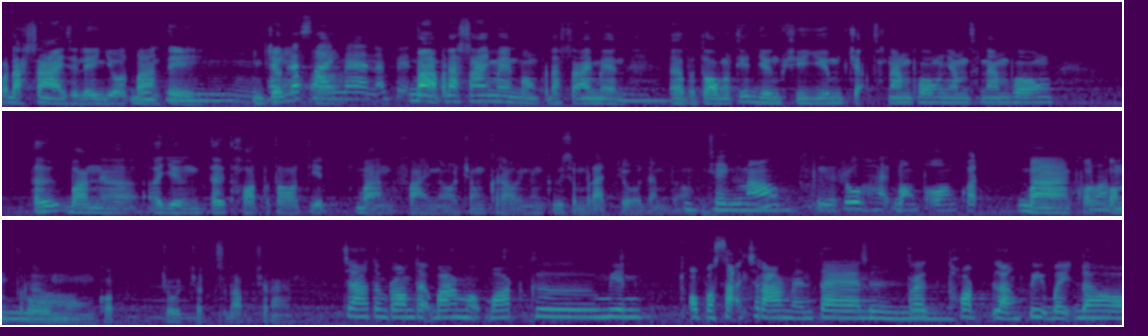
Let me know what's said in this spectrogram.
ផ្ដាសាយសលេងយកអត់បានទេអញ្ចឹងផ្ដាសាយមែនណាពេលបាទផ្ដាសាយមែនបងផ្ដាសាយមែនហើយបន្ទាប់មកទៀតយើងព្យាយាមចាក់ថ្នាំផងញ៉ាំថ្នាំផងទៅបានអឺយើងទៅថតបន្តទៀតបាន final ចុងក្រោយហ្នឹងគឺសម្រាប់ចូលតែម្ដងចេញមកគឺរស់ឲ្យបងប្អូនគាត់បាទគាត់គាំគ្រប់ទ្គ្ររងហ្មងគាត់ចូលចិត្តស្ដាប់ច្រើនចាតម្រាំតែបានមកបត់គឺមានឧបសគ្គច្រើនមែនតែនចា៎ត្រូវថត់ឡើងពីរបីដង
